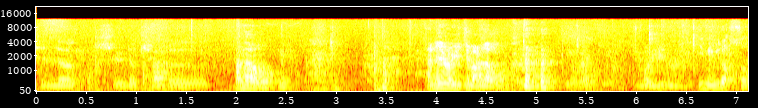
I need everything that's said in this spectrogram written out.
실룩 실룩 실룩. 하나만 먹게. 자네로 읽지 말라고. 홀리. 이미 잃었어.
